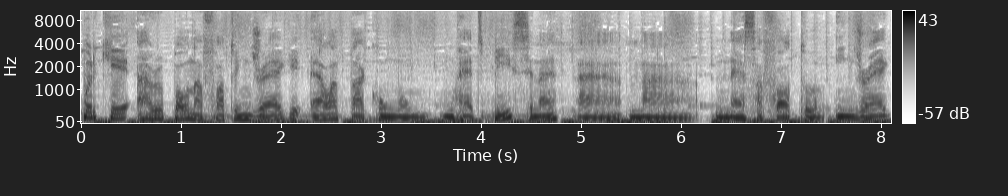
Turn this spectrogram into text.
Porque a RuPaul na foto em drag, ela tá com um, um headpiece, né? Ah, na, nessa foto em drag.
